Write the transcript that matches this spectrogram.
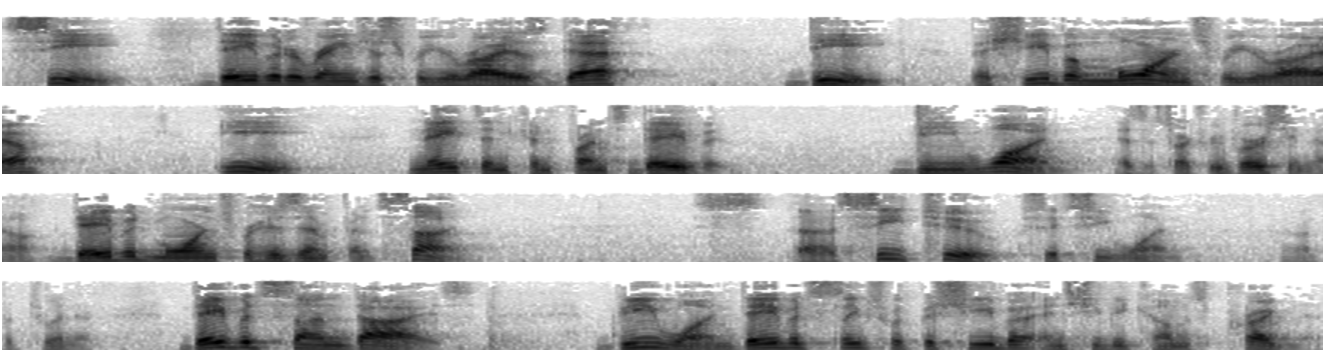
C, David arranges for Uriah's death. D, Bathsheba mourns for Uriah. E, Nathan confronts David. D1, as it starts reversing now, David mourns for his infant son. Uh, C2, C1, I put two in there. David's son dies. B1, David sleeps with Bathsheba and she becomes pregnant.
